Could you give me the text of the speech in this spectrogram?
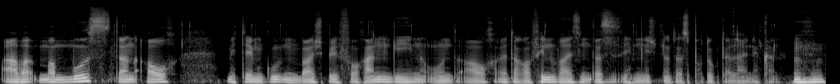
Aber man muss dann auch mit dem guten Beispiel vorangehen und auch äh, darauf hinweisen, dass es eben nicht nur das Produkt alleine kann. Mhm.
